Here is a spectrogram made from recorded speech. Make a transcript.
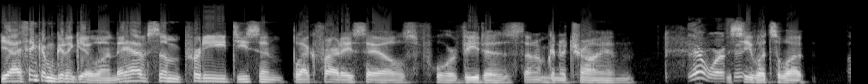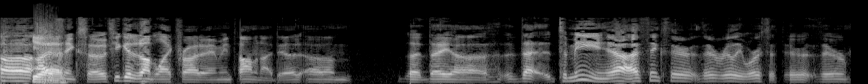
Yeah, I think I'm gonna get one. They have some pretty decent Black Friday sales for Vitas that I'm gonna try and they're worth see what's what. Uh, yeah. I think so. If you get it on Black Friday, I mean, Tom and I did. Um, that they uh, that to me, yeah, I think they're they're really worth it. They're they're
